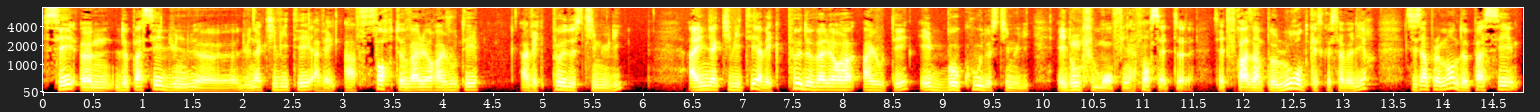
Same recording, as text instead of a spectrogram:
c'est euh, de passer d'une activité avec, à forte valeur ajoutée, avec peu de stimuli, à une activité avec peu de valeur ajoutée et beaucoup de stimuli. Et donc, bon, finalement, cette, phrase un peu lourde, qu'est-ce que ça veut dire? C'est simplement de passer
